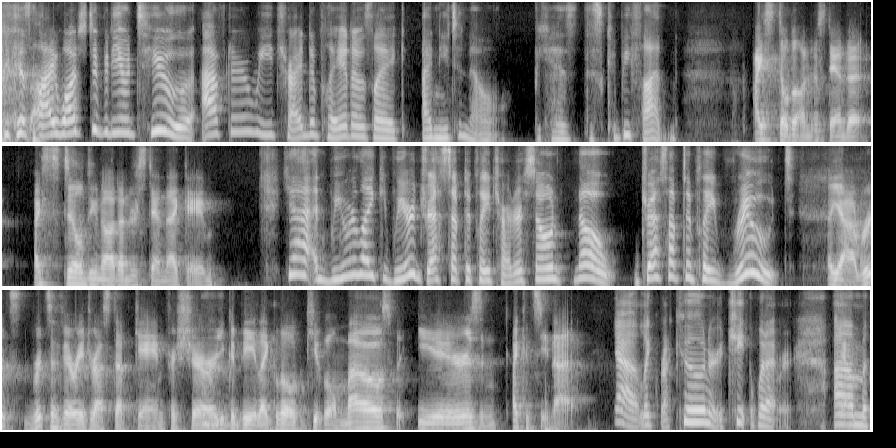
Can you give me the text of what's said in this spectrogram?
because I watched a video too after we tried to play it. I was like, I need to know because this could be fun. I still don't understand it. I still do not understand that game. Yeah, and we were like, we were dressed up to play Charterstone. No, dress up to play Root. Uh, yeah, Root's Root's a very dressed up game for sure. Mm-hmm. You could be like a little cute little mouse with ears, and I could see that. Yeah, like raccoon or cheat, whatever. Um, yeah.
